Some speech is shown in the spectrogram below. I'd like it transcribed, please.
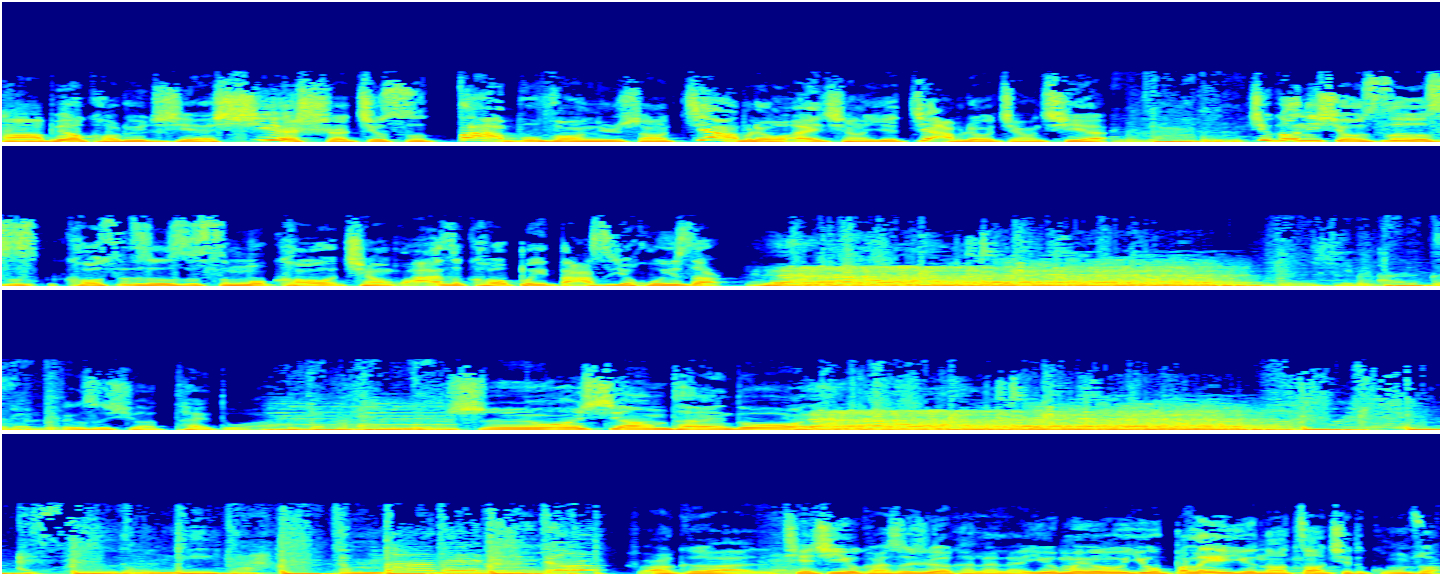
啊，不要考虑这些。现实就是大部分女生嫁不了爱情，也嫁不了金钱。就跟你小时候是考试的时候是什么考清华还是考北大是一回事儿，都是想太多啊，是我想太多。二哥，天气又开始热开来了，有没有又不累又能挣钱的工作？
